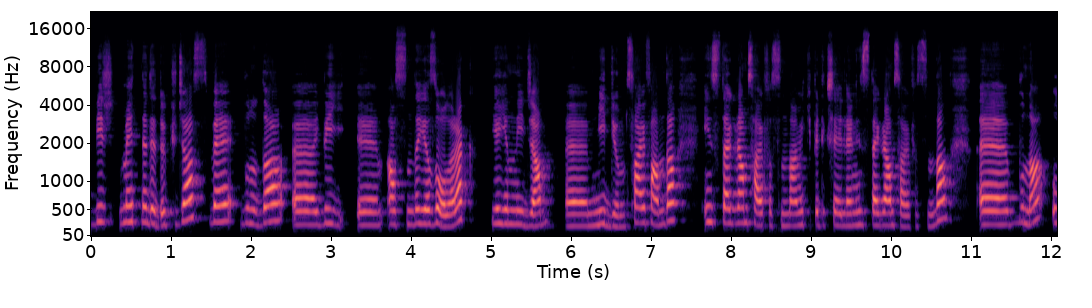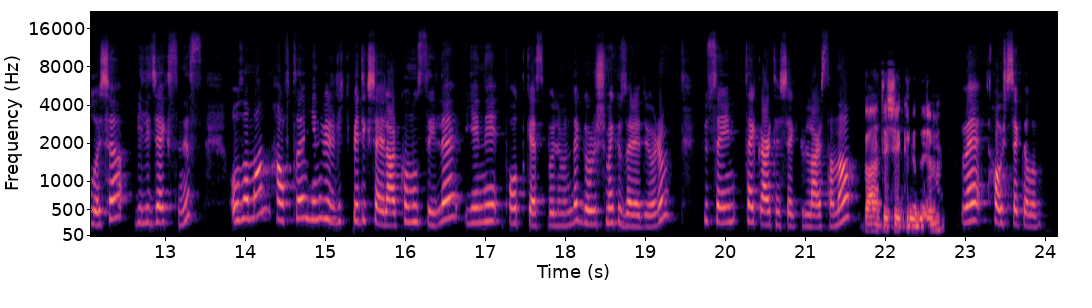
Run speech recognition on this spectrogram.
bir metne de dökeceğiz ve bunu da e, bir e, aslında yazı olarak yayınlayacağım e, Medium sayfamda. Instagram sayfasından, Wikipedia şeylerin Instagram sayfasından e, buna ulaşabileceksiniz. O zaman haftaya yeni bir Wikipedia şeyler konusu ile yeni podcast bölümünde görüşmek üzere diyorum. Hüseyin tekrar teşekkürler sana. Ben teşekkür ederim. Ve hoşçakalın.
